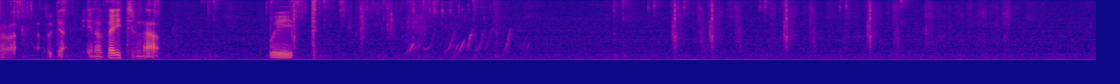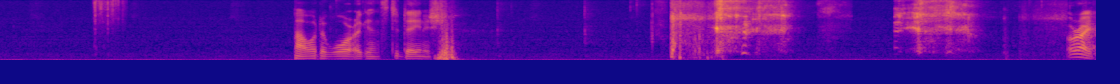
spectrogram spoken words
Alright, we got innovative now. Wait. Power the war against the Danish. All right,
